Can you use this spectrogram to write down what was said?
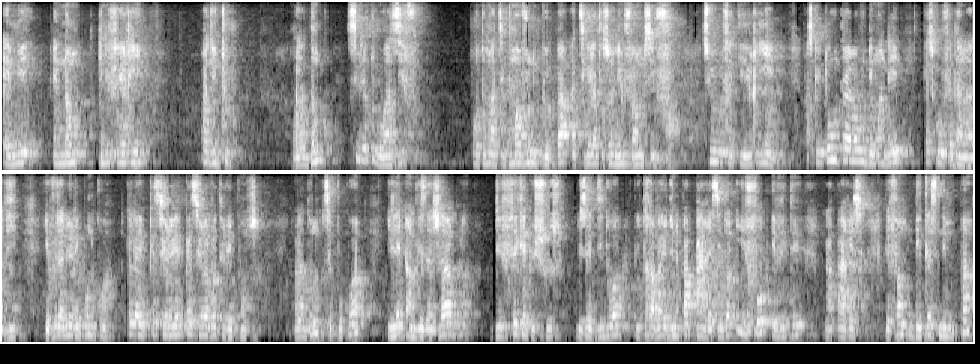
aimer un homme qui ne fait rien. Pas du tout. Voilà, donc, si vous êtes oisif, automatiquement, vous ne pouvez pas attirer l'attention d'une femme si vous, si vous ne faites rien. Parce que tôt ou tard, elle va vous demander qu'est-ce que vous faites dans la vie? Et vous allez répondre quoi? Quelle, serait, votre réponse? Voilà, donc c'est pourquoi il est envisageable de faire quelque chose, de se dire doigts, de travailler, de ne pas paraître. Donc il faut éviter la paresse. Les femmes détestent, n'aiment pas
